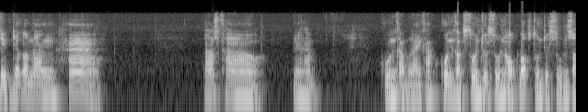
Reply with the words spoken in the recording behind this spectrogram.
สิบยกกำลังห้าปาสคาลนะครับ คูณกับอะไรครับ คูณกับ 0.06ลบ0.02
